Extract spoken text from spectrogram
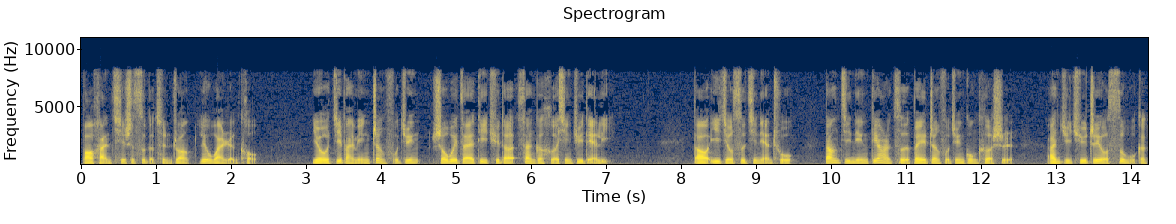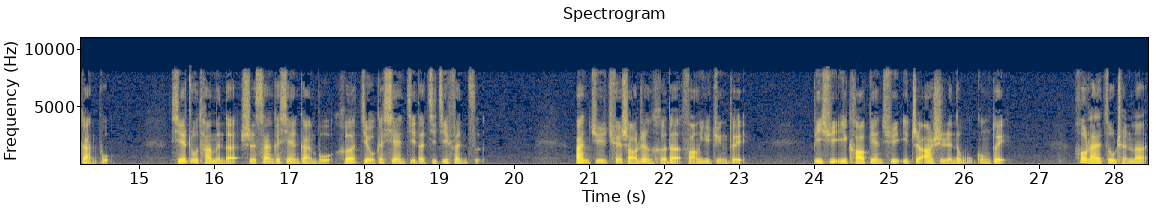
包含七十四个村庄、六万人口，有几百名政府军守卫在地区的三个核心据点里。到一九四七年初，当济宁第二次被政府军攻克时，安居区只有四五个干部，协助他们的是三个县干部和九个县级的积极分子。安居缺少任何的防御军队，必须依靠边区一至二十人的武工队。后来组成了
